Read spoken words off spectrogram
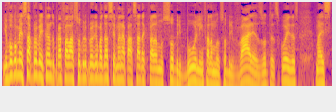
E eu vou começar aproveitando para falar sobre o programa da semana passada, que falamos sobre bullying, falamos sobre várias outras coisas, mas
